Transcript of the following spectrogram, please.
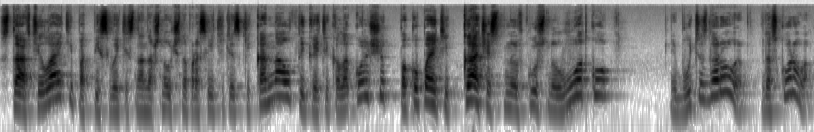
Ставьте лайки, подписывайтесь на наш научно-просветительский канал, тыкайте колокольчик, покупайте качественную вкусную водку и будьте здоровы. До скорого!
